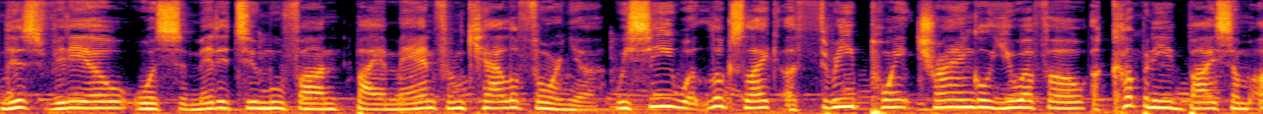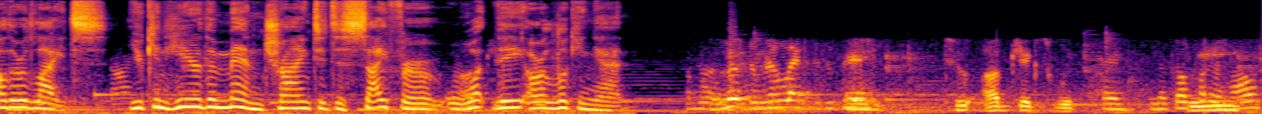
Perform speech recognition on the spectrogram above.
This video was submitted to MUFON by a man from California. We see what looks like a three-point triangle UFO accompanied by some other lights. You can hear the men trying to decipher what they are looking at. Look, the real light is two objects with Hey, look up at three. the house,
